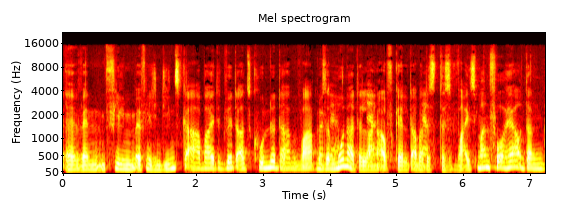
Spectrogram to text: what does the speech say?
Äh, wenn viel im öffentlichen Dienst gearbeitet wird als Kunde, da warten Gut, sie monatelang ja. auf Geld. Aber ja. das, das weiß man vorher und dann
